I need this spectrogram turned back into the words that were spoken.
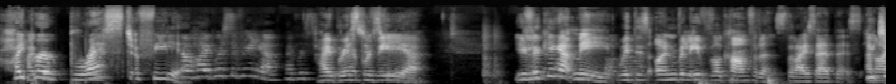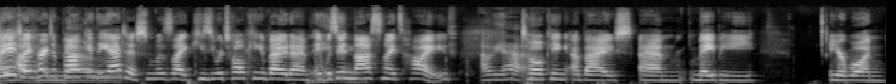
Hyper Hyper- breastophilia. No, hybristophilia. Hybristophilia. You're looking at me with this unbelievable confidence that I said this. You and did. I, have heard it back in the edit and was like, because you were talking about um, it was in last night's hive, Oh yeah. talking about um maybe your one.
